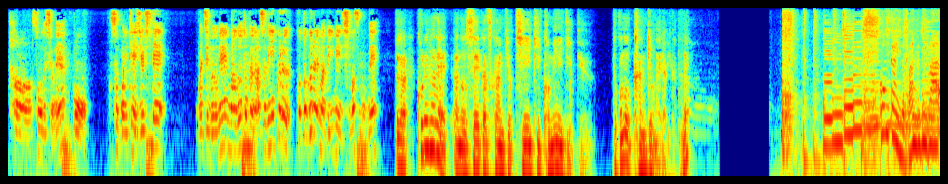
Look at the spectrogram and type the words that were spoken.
はあ、そうですよね。もう、そこに定住して、まあ、自分のね、孫とかが遊びに来ることぐらいまでイメージしますもんね。だから、これがね、あの、生活環境、地域、コミュニティっていうとこの環境の選び方ね。今回の番組は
